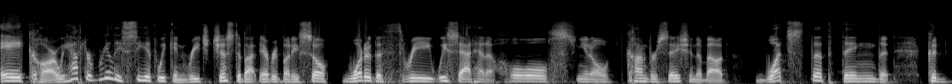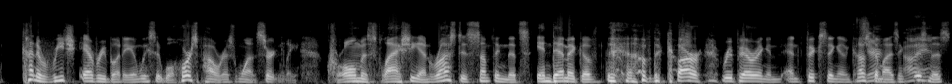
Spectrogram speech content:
a car. We have to really see if we can reach just about everybody. So, what are the three? We sat had a whole, you know, conversation about what's the thing that could kind of reach everybody. And we said, well, horsepower is one, certainly. Chrome is flashy, and rust is something that's endemic of the, of the car repairing and, and fixing and customizing Sure. Oh, business.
